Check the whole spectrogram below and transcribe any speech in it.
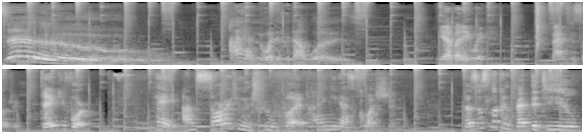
So, I have no idea who that was. Yeah, but anyway, back to the subject. Thank you for. Hey, I'm sorry to intrude, but I need to ask a question. Does this look infected to you?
